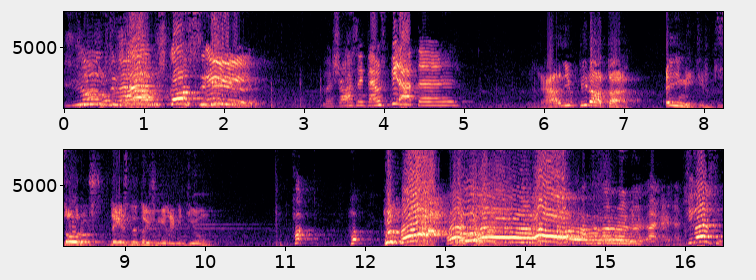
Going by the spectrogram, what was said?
Juntos vamos conseguir! Mas só aceitamos piratas. Rádio Pirata! A emitir tesouros desde 2021. Silêncio!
